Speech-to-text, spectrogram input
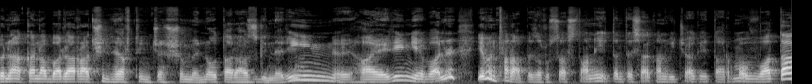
բնականաբար առաջին հերթին ճնշում են օտարազգիներին, հայերին եւ այլն, եւ ընդհանրապես Ռուսաստանի տնտեսական վիճակի դառնով վատա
